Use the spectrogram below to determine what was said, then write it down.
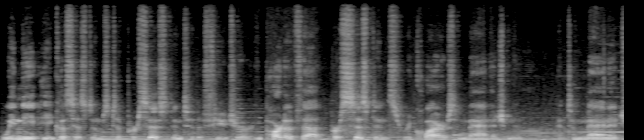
We need ecosystems to persist into the future. And part of that persistence requires management. And to manage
